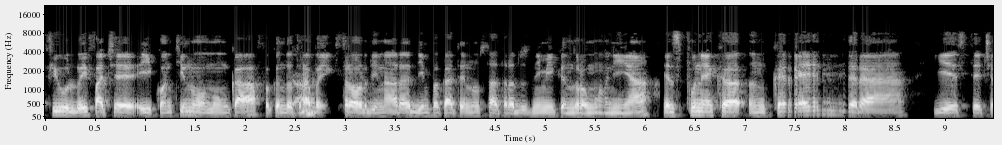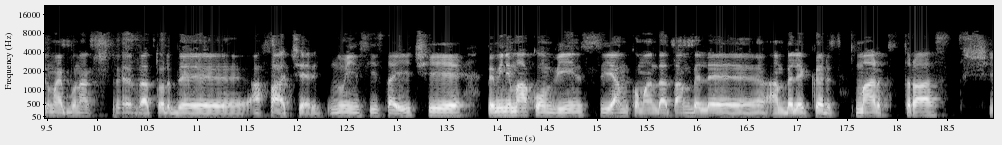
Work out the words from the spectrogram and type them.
fiul lui face, îi continuă munca făcând o da. treabă extraordinară. Din păcate nu s-a tradus nimic în România. El spune că încrederea este cel mai bun accelerator de afaceri. Nu insist aici. Pe mine m-a convins, i-am comandat ambele, ambele cărți, Smart Trust și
